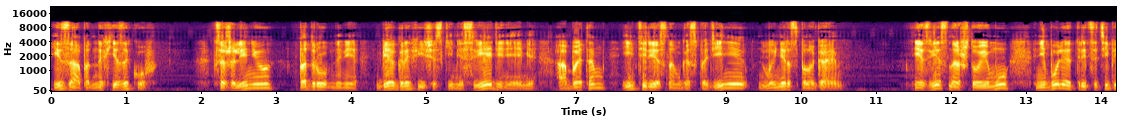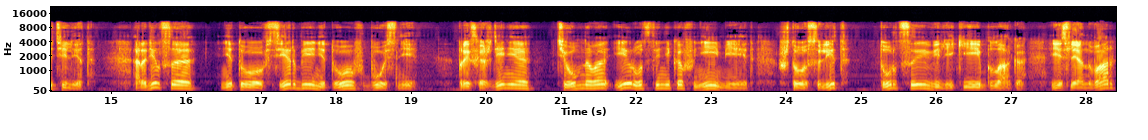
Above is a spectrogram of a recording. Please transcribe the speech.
и западных языков. К сожалению, подробными биографическими сведениями об этом интересном господине мы не располагаем. Известно, что ему не более 35 лет. Родился не то в Сербии, не то в Боснии. Происхождение темного и родственников не имеет, что сулит Турции великие блага, если Анвар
